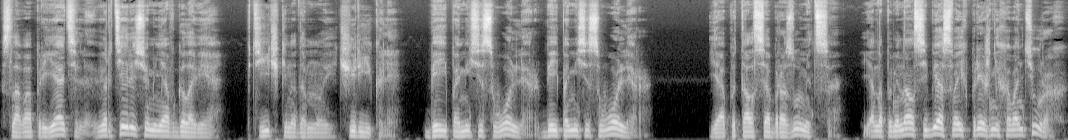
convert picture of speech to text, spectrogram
Слова приятеля вертелись у меня в голове. Птички надо мной чирикали. «Бей по миссис Уоллер! Бей по миссис Уоллер!» Я пытался образумиться. Я напоминал себе о своих прежних авантюрах.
